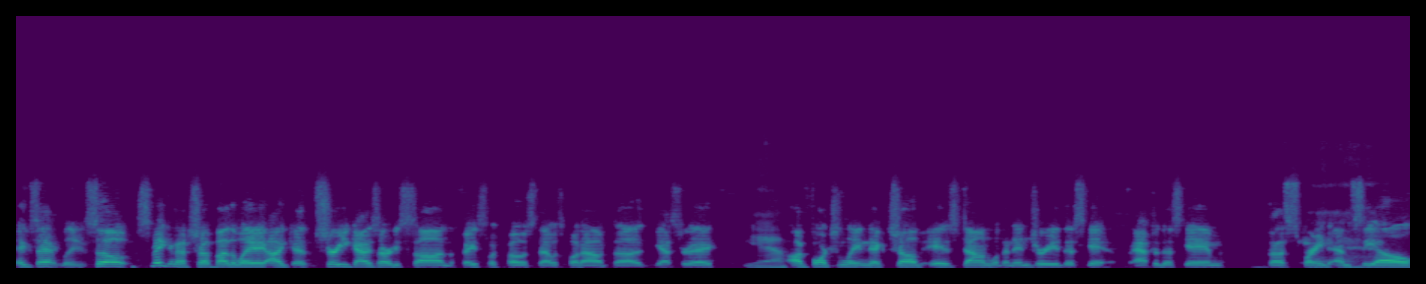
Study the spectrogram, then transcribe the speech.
Exactly. So speaking of Chubb, by the way, I'm sure you guys already saw in the Facebook post that was put out uh, yesterday. Yeah. Unfortunately, Nick Chubb is down with an injury this game after this game, the sprained Yeah. MCL.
